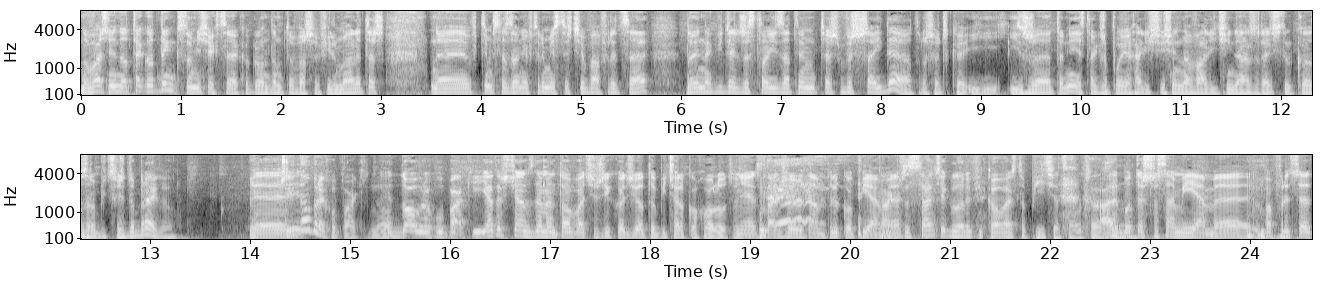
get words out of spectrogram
No właśnie, do tego dynksu mi się chce, jak oglądam te wasze filmy, ale też e, w tym sezonie, w którym jesteście w Afryce, no jednak widać, że stoi za tym też wyższa idea troszeczkę i, i, i że to nie jest tak, że pojechaliście się nawalić i nażreć, tylko zrobić coś dobrego. E, Czyli dobre chłopaki, no. Dobre chłopaki. Ja też chciałem zdementować, jeżeli chodzi o to picie alkoholu. To nie jest tak, że tam tylko pijemy. Tak, przestańcie gloryfikować to picie cały czas. Albo no. też czasami jemy. W Afryce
